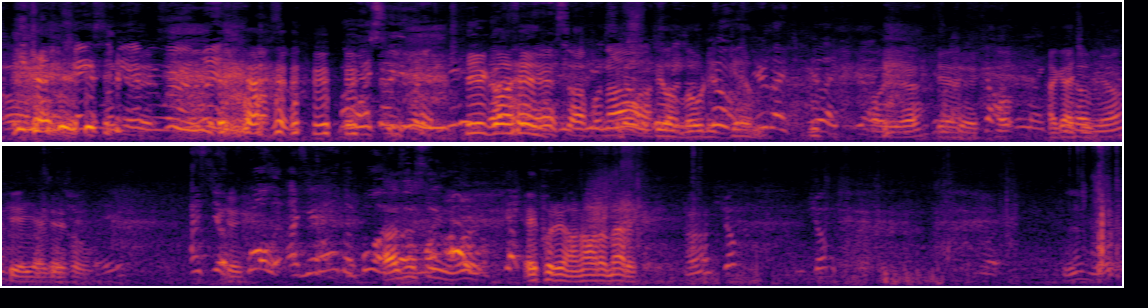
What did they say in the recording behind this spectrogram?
Oh. He kept chasing me everywhere I went. Oh, Here, go ahead. Airsoft, Still loaded. Get him. You're like, you're like, Oh yeah. Okay. Hold- I got help you. me? Yeah, yeah, I got Okay, you. I see a bullet. I saw the bullet. How's this thing work? Oh, hey, put it on automatic. Does this work?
